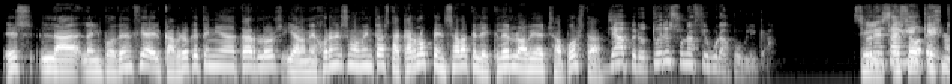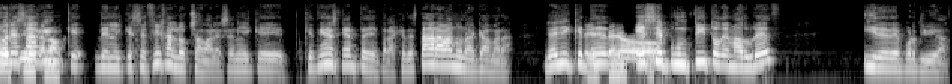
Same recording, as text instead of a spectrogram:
Es la, la impotencia, el cabreo que tenía Carlos, y a lo mejor en ese momento hasta Carlos pensaba que Leclerc lo había hecho aposta. Ya, pero tú eres una figura pública. Sí, tú eres eso- alguien, que, eso tú eres alguien no. que, en el que se fijan los chavales, en el que, que tienes gente detrás, que te está grabando una cámara. Y hay que Sí, tener pero- ese puntito de madurez y de deportividad.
